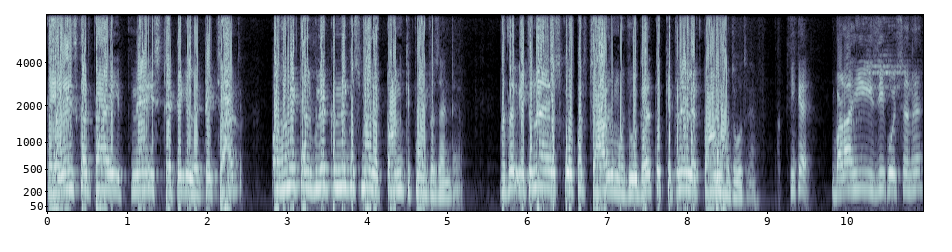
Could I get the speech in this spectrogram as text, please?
कैरीज करता है इतने स्टैटिक इलेक्ट्रिक चार्ज और हमें कैलकुलेट करने की उसमें इलेक्ट्रॉन कितने परसेंट है। मतलब इतना है, उसके ऊपर चार्ज मौजूद है तो कितने इलेक्ट्रॉन मौजूद है, ठीक है। बड़ा ही इजी क्वेश्चन है।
